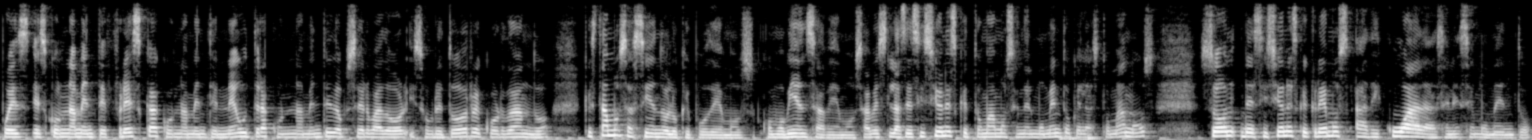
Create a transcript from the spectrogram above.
pues es con una mente fresca, con una mente neutra, con una mente de observador y sobre todo recordando que estamos haciendo lo que podemos, como bien sabemos. A las decisiones que tomamos en el momento que las tomamos son decisiones que creemos adecuadas en ese momento.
